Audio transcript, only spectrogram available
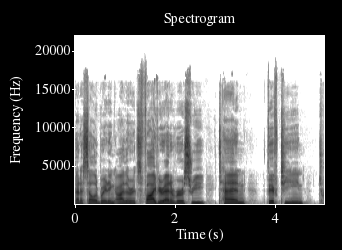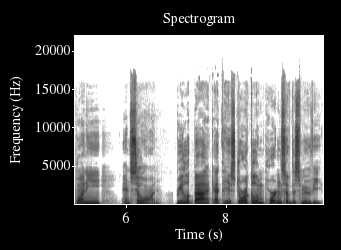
that is celebrating either its 5 year anniversary, 10, 15, 20, and so on. We look back at the historical importance of this movie,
